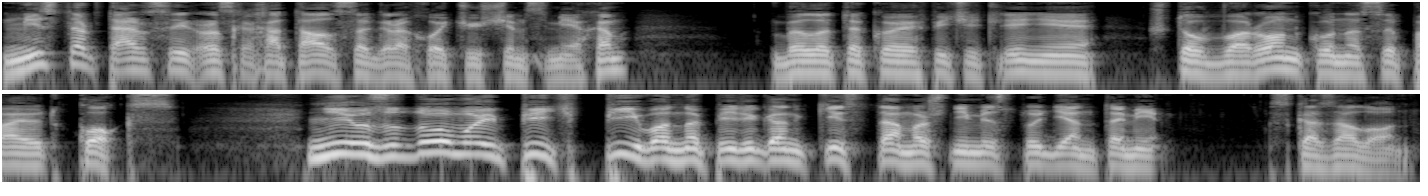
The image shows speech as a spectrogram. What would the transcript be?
Мистер Терсли расхохотался грохочущим смехом. Было такое впечатление, что в воронку насыпают кокс. «Не вздумай пить пиво на перегонки с тамошними студентами», — сказал он.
